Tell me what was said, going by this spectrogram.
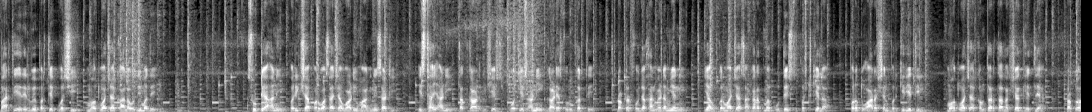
भारतीय रेल्वे प्रत्येक वर्षी महत्त्वाच्या कालावधीमध्ये सुट्ट्या आणि परीक्षा प्रवासाच्या वाढीव मागणीसाठी स्थायी आणि तत्काळ विशेष कोचेस आणि गाड्या सुरू करते. डॉक्टर फौजा खान मॅडम यांनी या उपक्रमाचा सकारात्मक उद्देश स्पष्ट केला परंतु आरक्षण प्रक्रियेतील महत्त्वाच्या कमतरता लक्षात घेतल्या. डॉक्टर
